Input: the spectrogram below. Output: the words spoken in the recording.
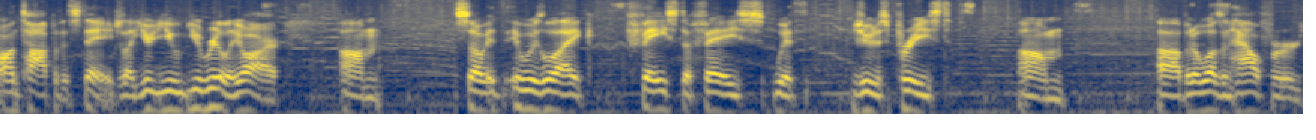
on top of the stage. Like you you you really are. Um, so it, it was like face to face with Judas Priest. Um, uh, but it wasn't Halford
